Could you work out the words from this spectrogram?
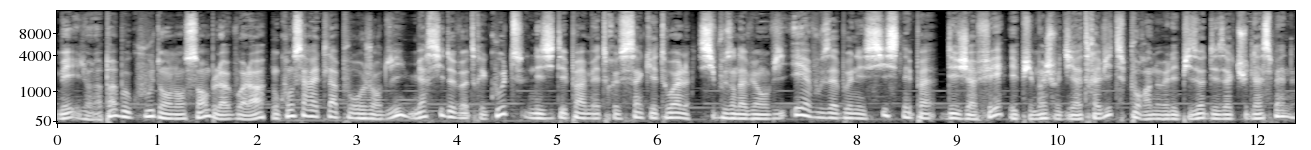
mais il y en a pas beaucoup dans l'ensemble. Voilà. Donc on s'arrête là pour aujourd'hui. Merci de votre écoute. N'hésitez pas à mettre 5 étoiles si vous en avez envie et à vous abonner si ce n'est pas déjà fait. Et puis moi, je vous dis à très vite pour un nouvel épisode des Actus de la semaine.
